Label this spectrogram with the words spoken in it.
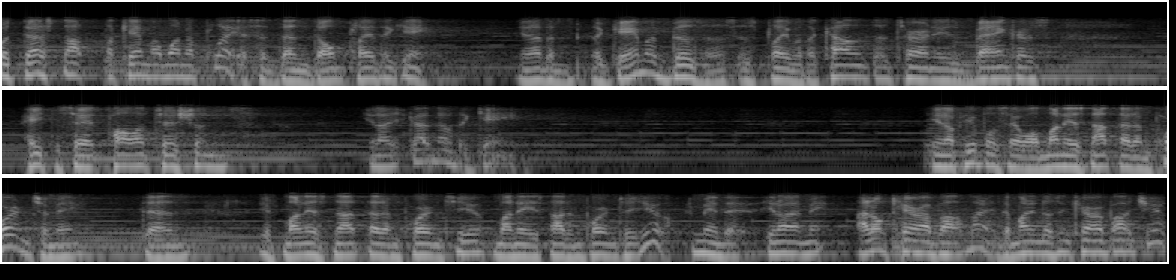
But that's not the game I want to play. I said, then don't play the game. You know, the, the game of business is played with accountants, attorneys, bankers, hate to say it, politicians. You know, you got to know the game. You know, people say, well, money is not that important to me. Then if money is not that important to you, money is not important to you. I mean, you know what I mean? I don't care about money. The money doesn't care about you.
